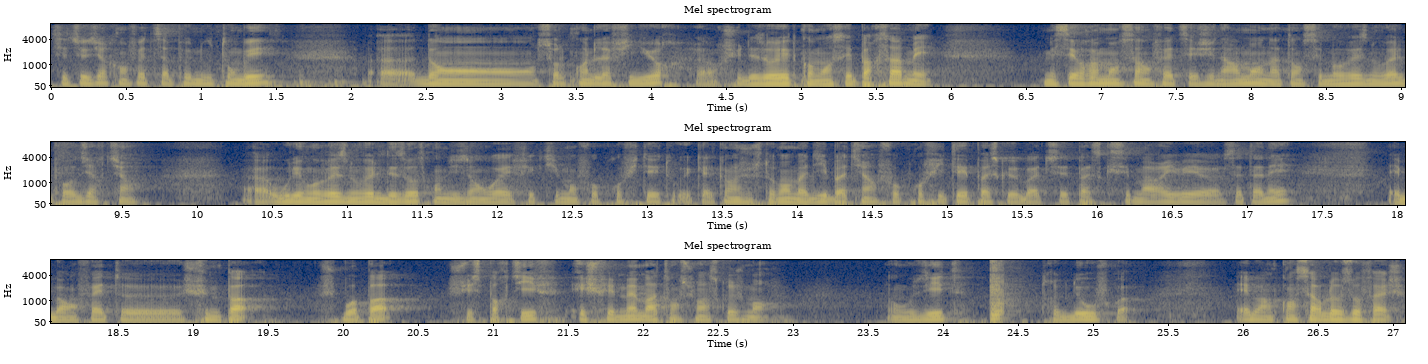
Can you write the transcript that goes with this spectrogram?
c'est de se dire qu'en fait ça peut nous tomber euh, dans, sur le coin de la figure. Alors je suis désolé de commencer par ça, mais mais c'est vraiment ça en fait. C'est généralement on attend ces mauvaises nouvelles pour dire tiens, euh, ou les mauvaises nouvelles des autres en disant ouais effectivement faut profiter et tout. Et quelqu'un justement m'a dit bah tiens faut profiter parce que bah tu sais pas ce qui s'est arrivé euh, cette année. Et ben en fait euh, je fume pas, je bois pas, je suis sportif et je fais même attention à ce que je mange. Donc vous dites truc de ouf quoi. Et ben cancer de l'œsophage.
